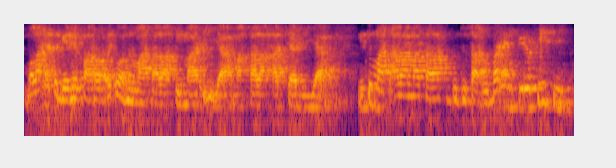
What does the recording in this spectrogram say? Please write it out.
Mulai segini Faro itu ada masalah Timaria, masalah Hajariyah. Itu masalah-masalah keputusan Umar yang direvisi.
